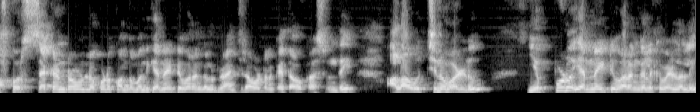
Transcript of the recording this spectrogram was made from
అఫ్ కోర్స్ సెకండ్ రౌండ్లో కూడా కొంతమందికి ఎన్ఐటి వరంగల్ బ్రాంచ్ రావడానికి అయితే అవకాశం ఉంది. అలా వచ్చిన వాళ్ళు ఎప్పుడు ఎన్ఐటి వరంగల్కి వెళ్ళాలి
